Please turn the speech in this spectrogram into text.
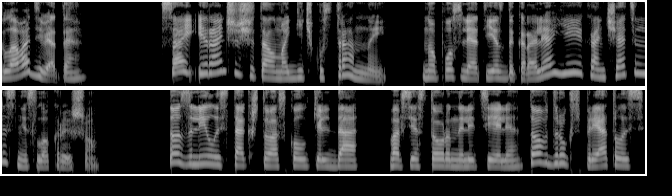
Глава 9. Сай и раньше считал магичку странной, но после отъезда короля ей окончательно снесло крышу. То злилась так, что осколки льда во все стороны летели, то вдруг спряталась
